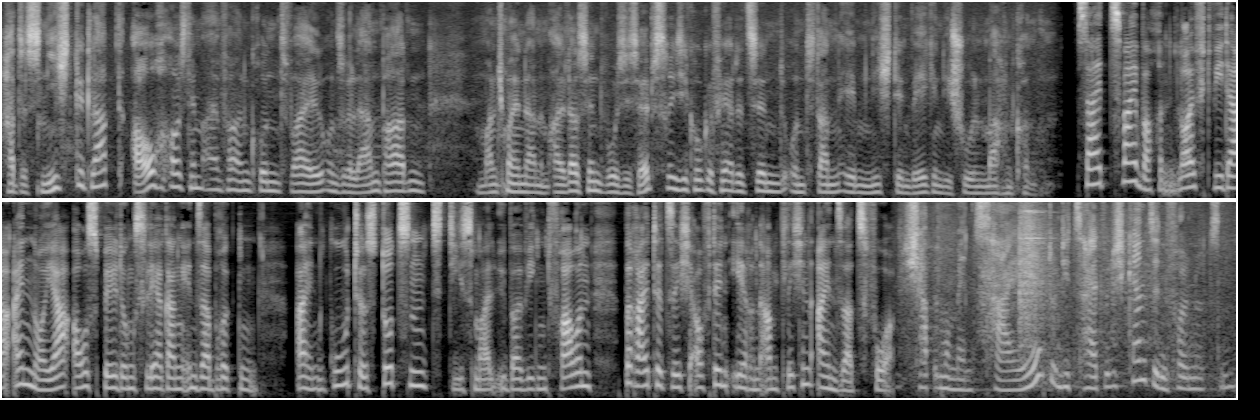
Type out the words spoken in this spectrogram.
hat es nicht geklappt, auch aus dem einfachen Grund, weil unsere Lernpaten manchmal in einem Alter sind, wo sie selbst risikogefährdet sind und dann eben nicht den Weg in die Schulen machen konnten. Seit zwei Wochen läuft wieder ein neuer Ausbildungslehrgang in Saarbrücken. Ein gutes Dutzend, diesmal überwiegend Frauen, bereitet sich auf den ehrenamtlichen Einsatz vor. Ich habe im Moment Zeit und die Zeit würde ich gern sinnvoll nutzen.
